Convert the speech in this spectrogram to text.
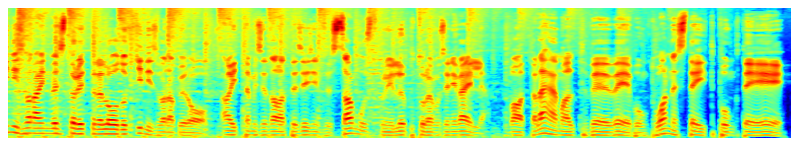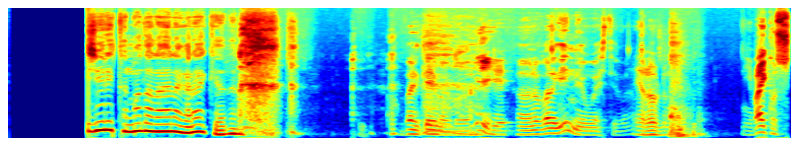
kinnisvarainvestoritele loodud kinnisvarabüroo, aitamised alates esimesest sammust kuni lõpptulemuseni välja. vaata lähemalt www.onestate.ee. siis üritan madala häälega rääkida panid käima juba? muidugi. no pane kinni uuesti. ei ole hullu. nii, vaikus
